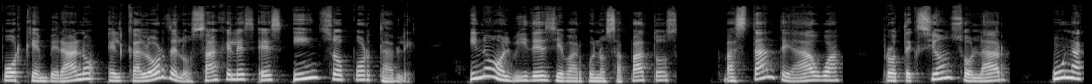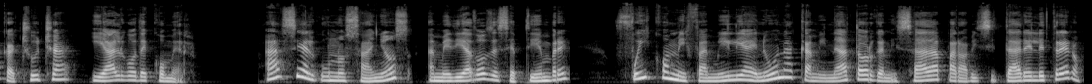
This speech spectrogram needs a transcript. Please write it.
porque en verano el calor de Los Ángeles es insoportable. Y no olvides llevar buenos zapatos, bastante agua, protección solar, una cachucha y algo de comer. Hace algunos años, a mediados de septiembre, fui con mi familia en una caminata organizada para visitar el letrero.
